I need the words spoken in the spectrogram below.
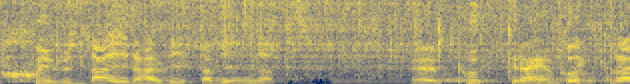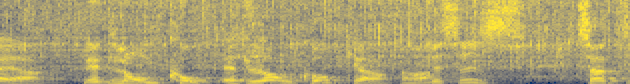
sjuda i det här vita vinet. Eh, Puttra helt. Puttra ja. Det är ett långkok. Ett långkok ja. Ja. Precis. Så att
